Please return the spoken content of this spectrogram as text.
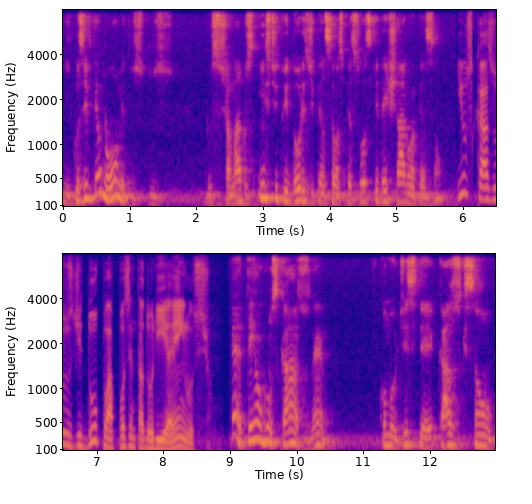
inclusive tem o nome dos, dos, dos, chamados instituidores de pensão, as pessoas que deixaram a pensão. E os casos de dupla aposentadoria, hein, Lúcio? É, tem alguns casos, né? Como eu disse, casos que são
